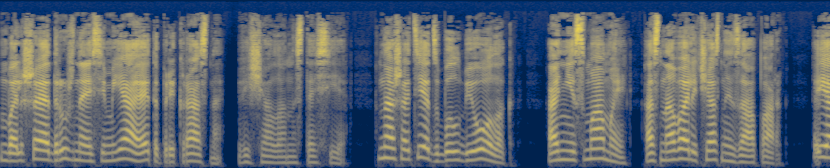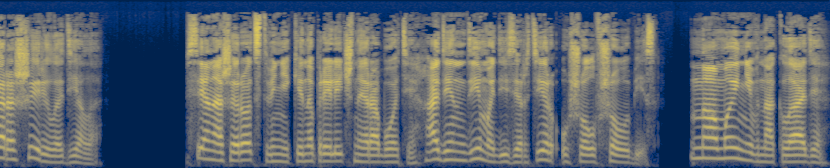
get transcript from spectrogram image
«Большая дружная семья — это прекрасно», — вещала Анастасия. «Наш отец был биолог. Они с мамой основали частный зоопарк. Я расширила дело. Все наши родственники на приличной работе. Один Дима, дезертир, ушел в шоу-биз. Но мы не в накладе.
